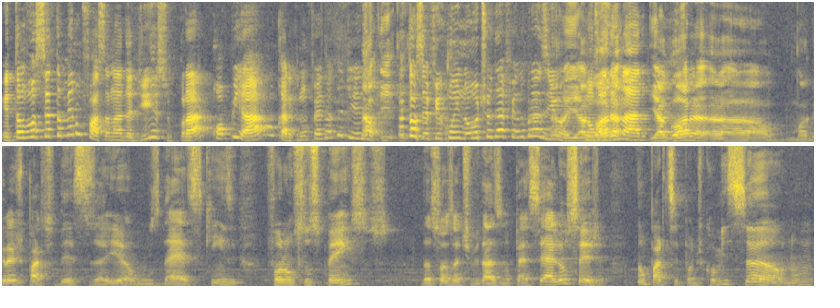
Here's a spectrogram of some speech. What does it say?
Então você também não faça nada disso pra copiar o cara que não fez nada disso. Não, e- então você fica um inútil e defende o Brasil. Não, e não agora, faz nada. E agora, ah, uma grande parte desses aí, uns 10, 15, foram suspensos das suas atividades no PSL, ou seja, não participam de comissão, não,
